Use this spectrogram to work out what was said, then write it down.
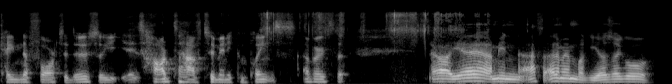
kind of for to do. So it's hard to have too many complaints about it. Oh yeah, I mean, I, th- I remember years ago.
